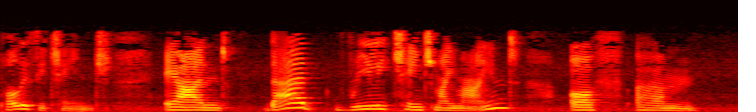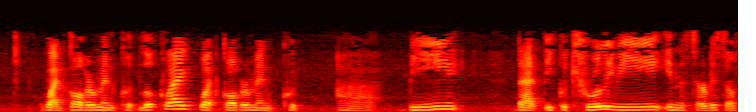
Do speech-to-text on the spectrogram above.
policy change. And that really changed my mind of um, what government could look like, what government could uh, be, that it could truly be in the service of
